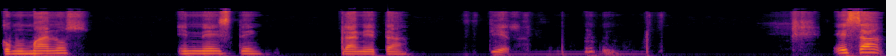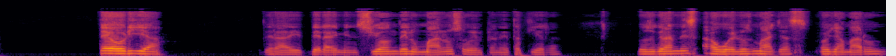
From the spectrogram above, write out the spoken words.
como humanos en este planeta Tierra. Esa teoría de la, de la, dimensión del humano sobre el planeta Tierra, los grandes abuelos mayas lo llamaron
